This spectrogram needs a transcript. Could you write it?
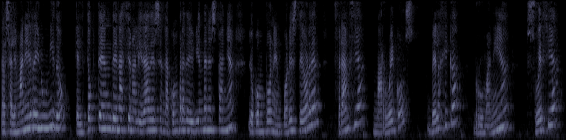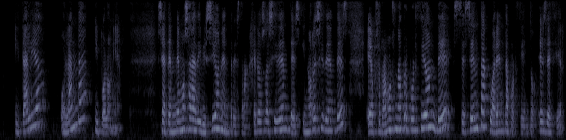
Tras Alemania y Reino Unido, el top ten de nacionalidades en la compra de vivienda en España lo componen por este orden Francia, Marruecos, Bélgica, Rumanía, Suecia, Italia, Holanda y Polonia. Si atendemos a la división entre extranjeros residentes y no residentes, eh, observamos una proporción de 60-40%. Es decir,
